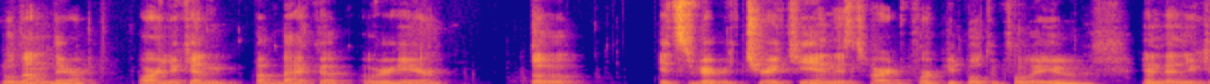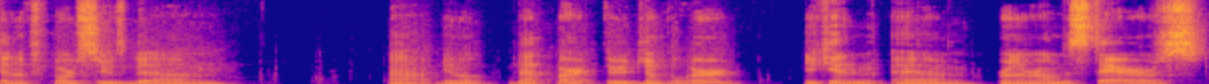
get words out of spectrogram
go down there, or you can pop back up over here. So it's very tricky and it's hard for people to follow you. And then you can, of course, use the, um, uh, you know, that part to jump over. You can um, run around the stairs,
